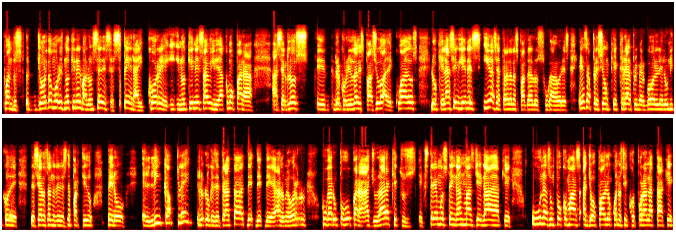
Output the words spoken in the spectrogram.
cuando Jordan Morris no tiene el balón, se desespera y corre y, y no tiene esa habilidad como para hacer los eh, recorridos al espacio adecuados. Lo que él hace bien es ir hacia atrás de la espalda de los jugadores. Esa presión que crea el primer gol, el único de, de Seattle Sanders en este partido. Pero el link-up play, lo, que se trata de, de, a lo mejor jugar un poco para ayudar a que tus extremos tengan más llegada, que unas un poco más a Joe Pablo cuando se incorpora al ataque.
